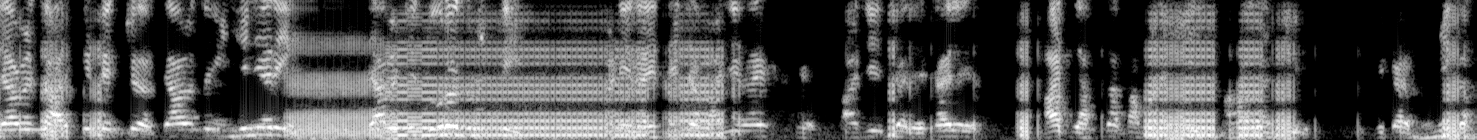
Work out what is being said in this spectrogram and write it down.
त्यावेळेचं आर्किटेक्चर त्यावेळेचं इंजिनिअरिंग त्यावेळेची दूरदृष्टी आणि रयतेच्या भाजी भाजीच्या लेखायले हात लागता कामा महाराजांची जी काय भूमिका.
